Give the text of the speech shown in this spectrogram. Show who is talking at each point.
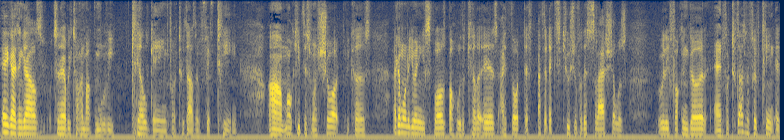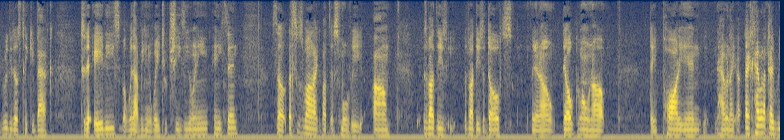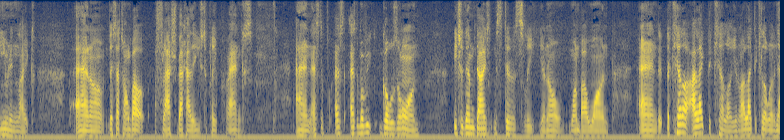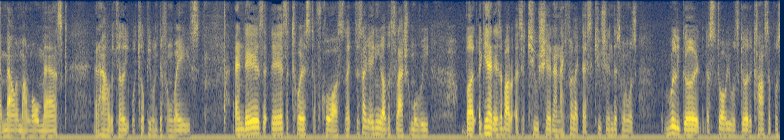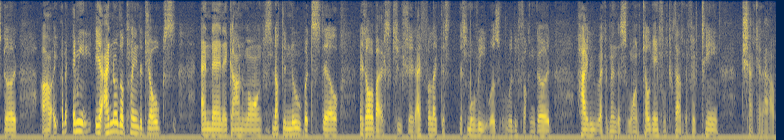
Speaker 1: guys and gals, today I'll be talking about the movie Kill Game from 2015. Um, I'll keep this one short because I don't want to give any spoilers about who the killer is. I thought that the execution for this slasher was really fucking good, and for 2015, it really does take you back to the 80s, but without being way too cheesy or any, anything. So this is what I like about this movie. Um, it's about these it's about these adults, you know, they're all grown up they partying, having like like having like a reunion like, and um, they start talking about flashback how they used to play pranks, and as the as as the movie goes on, each of them dies mysteriously, you know, one by one, and the, killer I like the killer, you know, I like the killer wearing that Marilyn Monroe mask, and how the killer will kill people in different ways. And there is a, there is a twist, of course, like just like any other slasher movie but again, it's about execution, and I feel like the execution in this one was really good. The story was good. The concept was good. Uh, I, I, mean, yeah, I know they're playing the jokes, and then it gone wrong. It's nothing new, but still, it's all about execution. I feel like this this movie was really fucking good. Highly recommend this one. Kill Game from 2015. Check it out.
